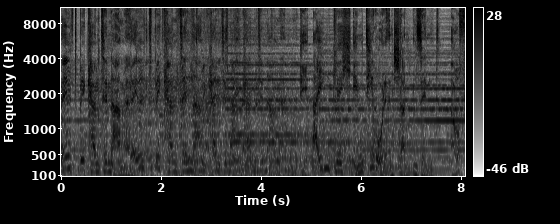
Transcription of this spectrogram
Weltbekannte Namen. Weltbekannte Namen. Weltbekannte Namen. Die eigentlich in Tirol entstanden sind. Auf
